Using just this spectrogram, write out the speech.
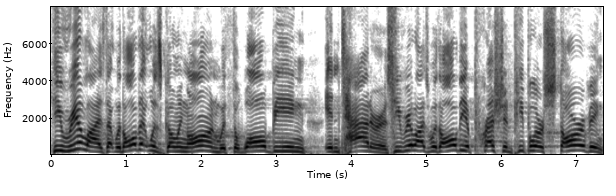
He realized that with all that was going on, with the wall being in tatters, he realized with all the oppression, people are starving,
